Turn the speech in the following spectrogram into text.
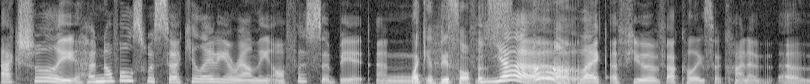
actually her novels were circulating around the office a bit, and Like at this office? Yeah, Ah. like a few of our colleagues were kind of uh,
